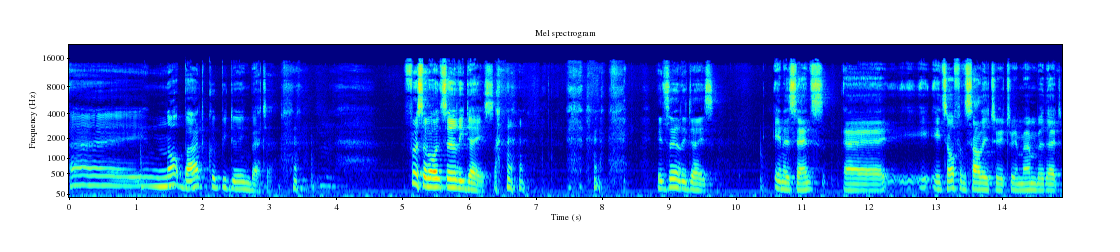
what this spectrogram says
Uh, not bad, could be doing better. First of all, it's early days. it's early days. In a sense, uh, it's often salutary to remember that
